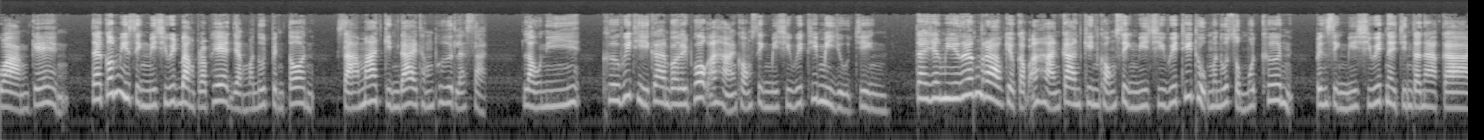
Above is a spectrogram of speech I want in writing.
กวางเก้ง แต่ก็มีสิ่งมีชีวิตบางประเภทอย่างมนุษย์เป็นต้น สามารถกินได้ทั้งพืชและสัตว์ เหล่านี้คือวิธีการบริโภคอาหารของสิ่งมีชีวิตที่มีอยู่จริง แต่ยังมีเรื่องราวเกี่ยวกับอาหารการกินของสิ่งมีชีวิตที่ถูกมนุษย์สมมุติขึ้น เป็นสิ่งมีชีวิตในจินตนาการ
